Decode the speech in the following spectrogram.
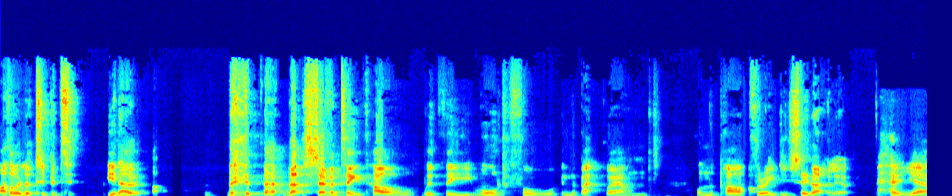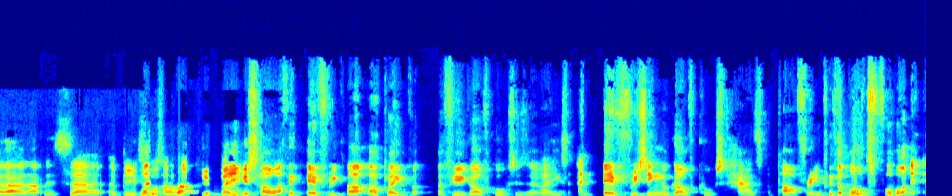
I thought it looked a bit, you know, that that seventeenth hole with the waterfall in the background on the par three. Did you see that, Elliot? yeah, that, that was uh, a beautiful hole. a Vegas hole. I think every uh, I played a few golf courses at Vegas, and every single golf course has a par three with a waterfall on it.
